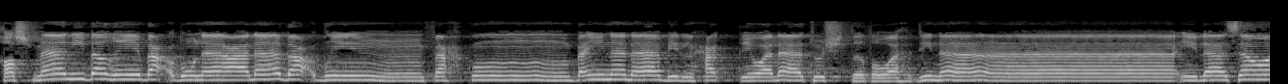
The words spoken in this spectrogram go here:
خصمان بغي بعضنا على بعض فاحكم بيننا بالحق ولا تشطط واهدنا إلى سواء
